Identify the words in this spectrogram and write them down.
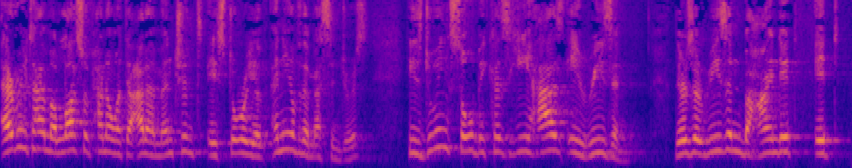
Every time Allah subhanahu wa ta'ala mentions a story of any of the messengers, He's doing so because He has a reason. There's a reason behind it. It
